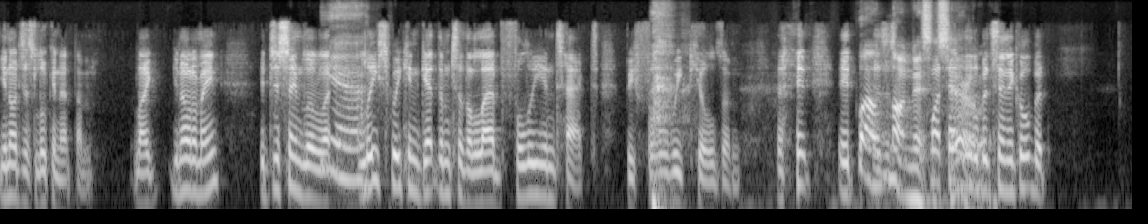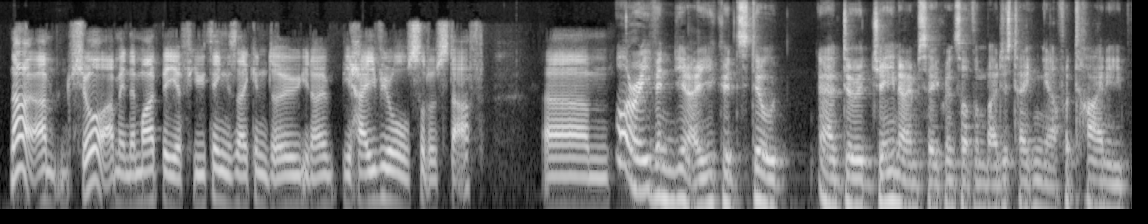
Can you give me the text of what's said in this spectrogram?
you're not just looking at them. Like you know what I mean? It just seemed a little like Yeah. at least we can get them to the lab fully intact before we kill them. it, it Well, not said, Might sound a little bit cynical, but no, I'm sure. I mean, there might be a few things they can do. You know, behavioural sort of stuff. Um, Or even, you know, you could still uh, do a genome sequence of them by just taking off a tiny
